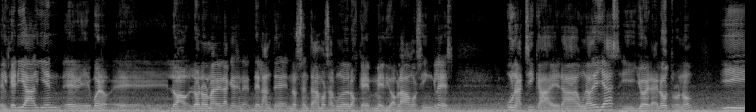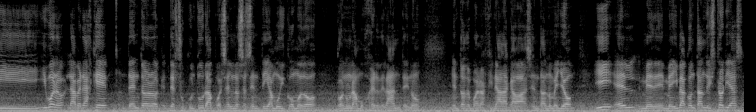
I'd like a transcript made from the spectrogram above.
él quería a alguien, eh, bueno, eh, lo, normal era que delante nos sentábamos algunos de los que medio hablábamos inglés. Una chica era una de ellas y yo era el otro, ¿no? Y, bueno, la verdad es que dentro de su cultura, pues él no se sentía muy cómodo con una mujer delante, ¿no? Entonces, bueno, al final acababa sentándome yo y él me, iba contando historias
